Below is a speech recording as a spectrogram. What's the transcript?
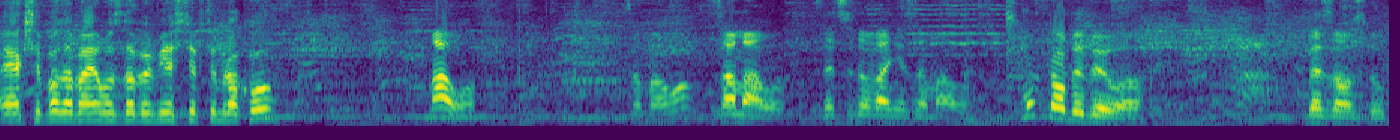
A jak się podobają ozdoby w mieście w tym roku? Mało, Za mało? za mało, zdecydowanie za mało. Smutno by było bez ozdób.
